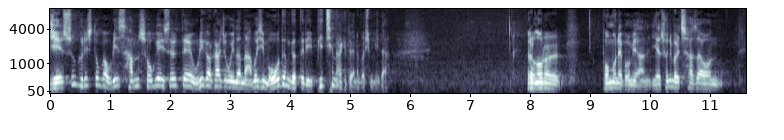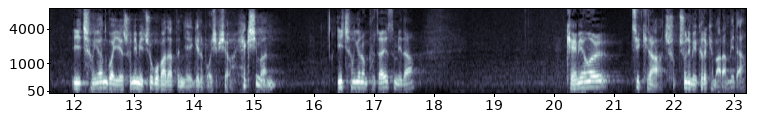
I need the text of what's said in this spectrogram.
예수 그리스도가 우리 삶 속에 있을 때 우리가 가지고 있는 나머지 모든 것들이 빛이 나게 되는 것입니다. 여러분 오늘 본문에 보면 예수님을 찾아온 이 청년과 예수님이 주고받았던 얘기를 보십시오. 핵심은 이 청년은 부자였습니다. 계명을 지키라 주님이 그렇게 말합니다.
